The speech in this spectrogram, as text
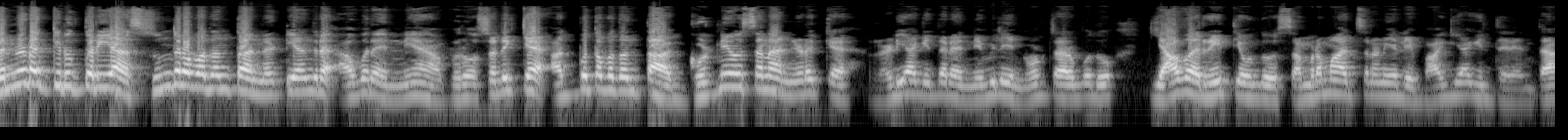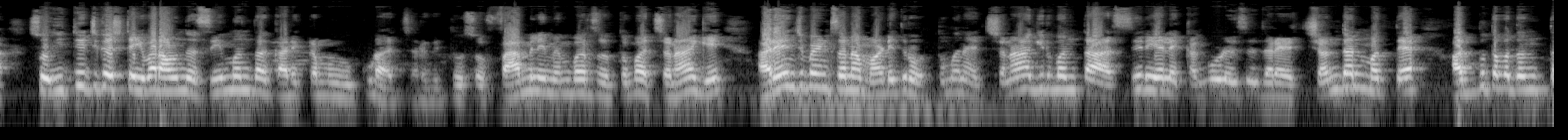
ಕನ್ನಡ ಕಿರುತೆರೆಯ ಸುಂದರವಾದಂತ ನಟಿ ಅಂದ್ರೆ ಅವರೇ ನೇಹಾ ಅವರು. ಸದ್ಯಕ್ಕೆ ಅದ್ಭುತವಾದಂತ ಗುಡ್ ನ್ಯೂಸ್ ಅನ್ನ ನೀಡಕ್ಕೆ ರೆಡಿಯಾಗಿದ್ದಾರೆ ನೀವಿಲ್ಲಿ ನೋಡ್ತಾ ಇರಬಹುದು ಯಾವ ರೀತಿಯ ಒಂದು ಸಂಭ್ರಮಾಚರಣೆಯಲ್ಲಿ ಭಾಗಿಯಾಗಿದ್ದಾರೆ ಅಂತ. ಸೊ ಇತ್ತೀಚೆಗಷ್ಟೇ ಇವರ ಒಂದು ಸೀಮಂತ ಕಾರ್ಯಕ್ರಮವೂ ಕೂಡ ಜರುಗಿತ್ತು. ಸೊ ಫ್ಯಾಮಿಲಿ ಮೆಂಬರ್ಸ್ ತುಂಬಾ ಚೆನ್ನಾಗಿ ಅರೇಂಜ್ಮೆಂಟ್ಸ್ ಅನ್ನ ಮಾಡಿದ್ರು. ತುಂಬಾನೇ ಚೆನ್ನಾಗಿರುವಂತ ಸೀರೆಯಲ್ಲಿ ಕಂಗೊಳಿಸಿದ್ದಾರೆ. ಚಂದನ್ ಮತ್ತೆ ಅದ್ಭುತವಾದಂತ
